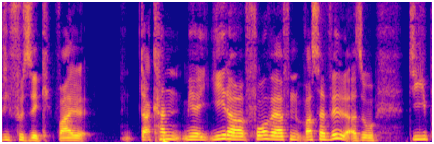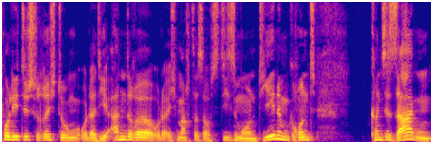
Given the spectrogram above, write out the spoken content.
Die Physik, weil da kann mir jeder vorwerfen, was er will. Also die politische Richtung oder die andere oder ich mache das aus diesem und jenem Grund. Können Sie sagen,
